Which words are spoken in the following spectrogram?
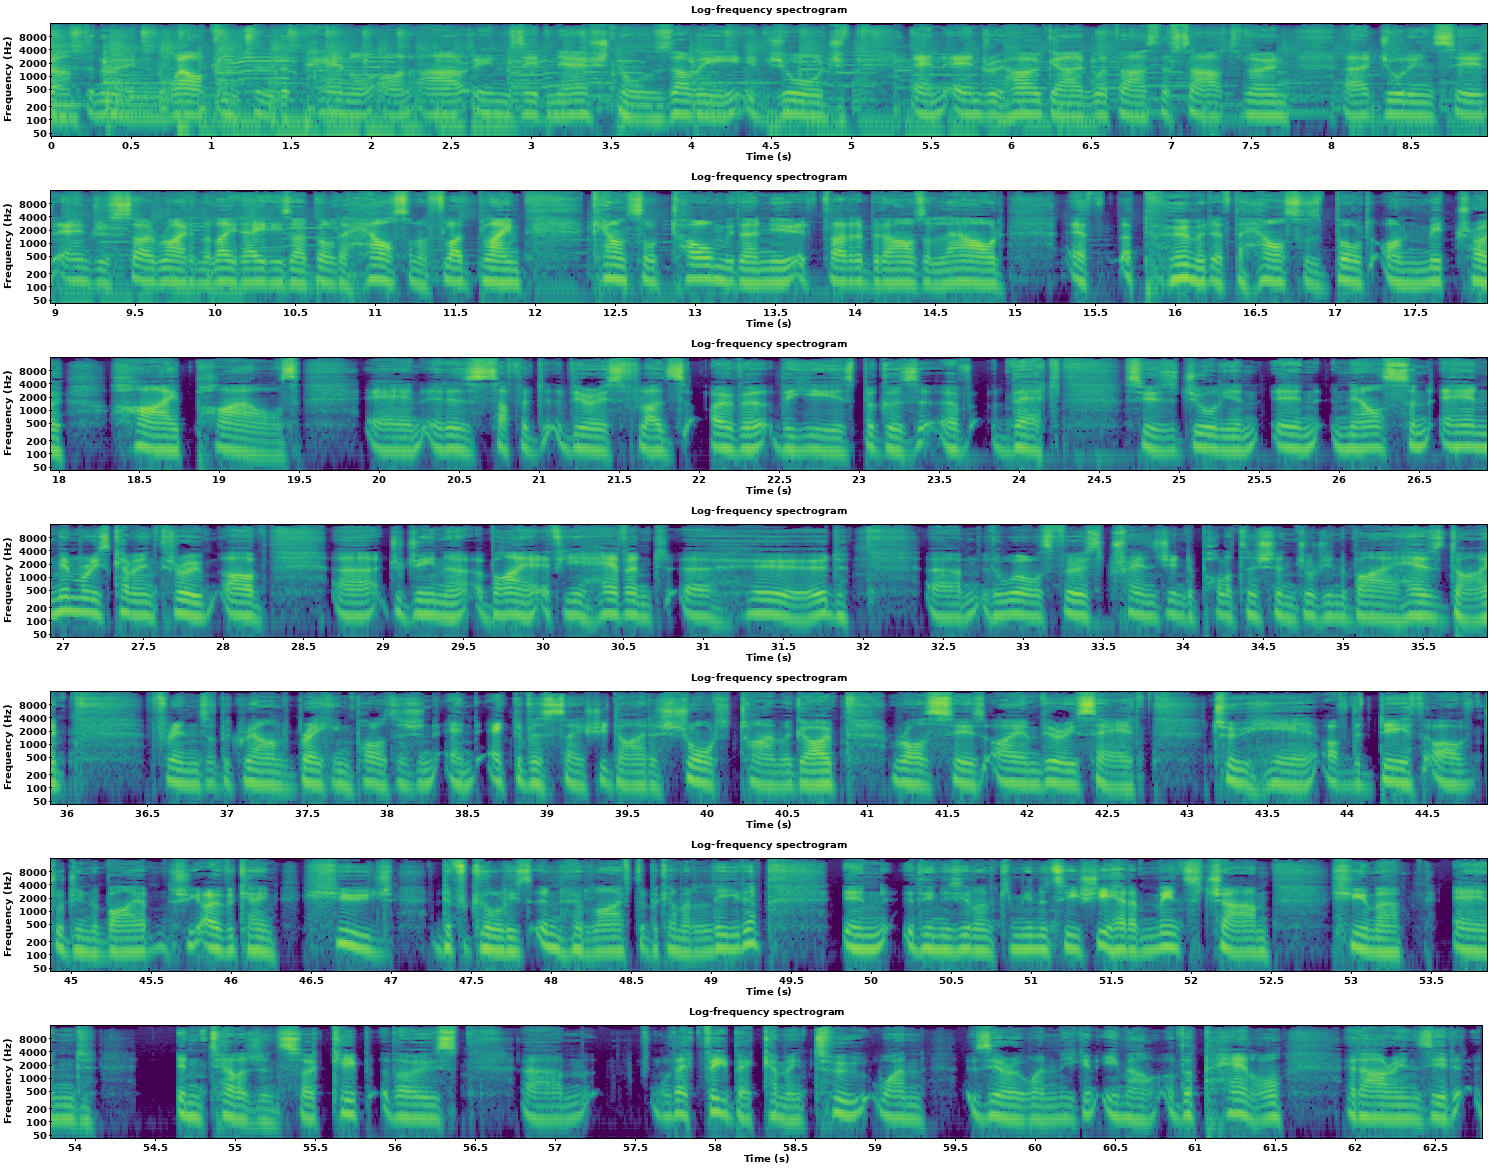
Good afternoon and welcome to the panel on RNZ National. Zoe George and Andrew Hoggard with us this afternoon. Uh, Julian says, Andrew's so right. In the late 80s, I built a house on a floodplain. Council told me they knew it flooded, but I was allowed if, a permit if the house was built on metro high piles. And it has suffered various floods over the years because of that, says Julian in Nelson. And memories coming through of uh, Georgina Beyer. If you haven't uh, heard, um, the world's first transgender politician, Georgina Beyer, has died. Friends of the groundbreaking politician and activist say she died a short time ago. Roz says, I am very sad to hear of the death of Georgina Beyer. She overcame huge difficulties in her life to become a leader in the New Zealand community. She had immense charm, humour, and intelligence. So keep those um, well, that feedback coming to 101. You can email the panel at rnz.co.nz.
